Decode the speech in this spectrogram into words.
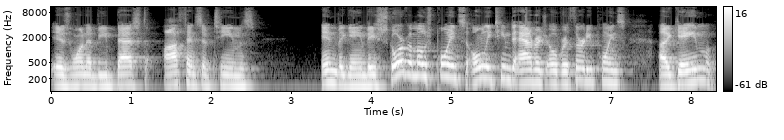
is one of the best offensive teams in the game. They score the most points, only team to average over 30 points a game.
